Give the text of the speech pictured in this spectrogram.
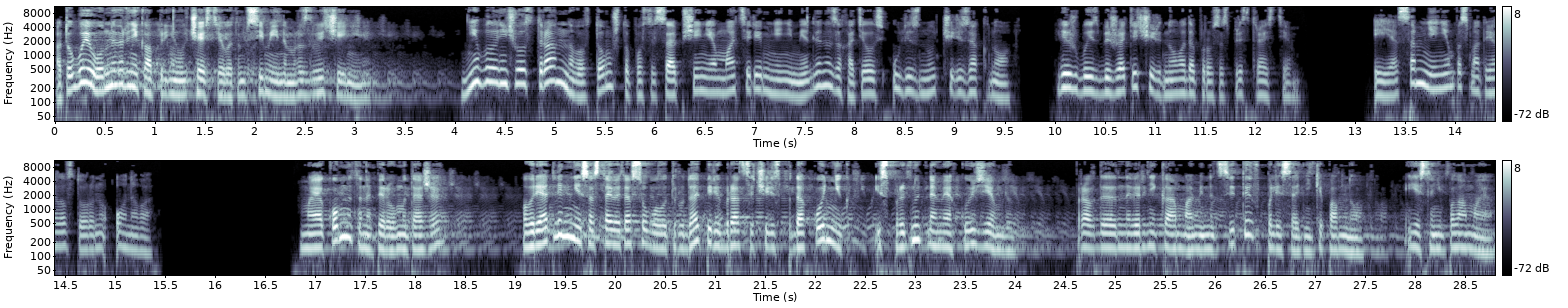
а то бы и он наверняка принял участие в этом семейном развлечении. Не было ничего странного в том, что после сообщения матери мне немедленно захотелось улизнуть через окно, лишь бы избежать очередного допроса с пристрастием и я с сомнением посмотрела в сторону Онова. «Моя комната на первом этаже. Вряд ли мне составит особого труда перебраться через подоконник и спрыгнуть на мягкую землю. Правда, наверняка мамины цветы в палисаднике помну, если не поломаю.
